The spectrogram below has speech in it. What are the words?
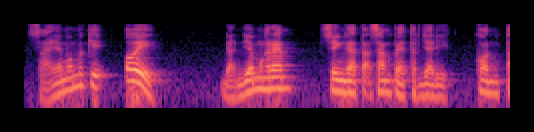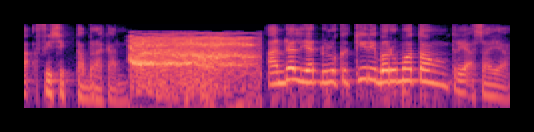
Saya memekik, oi. Dan dia mengerem sehingga tak sampai terjadi kontak fisik tabrakan. Anda lihat dulu ke kiri baru motong, teriak saya.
